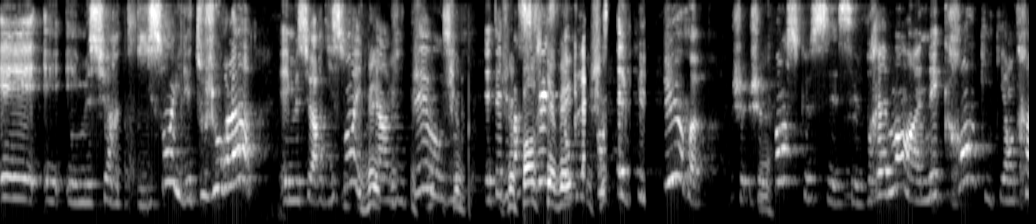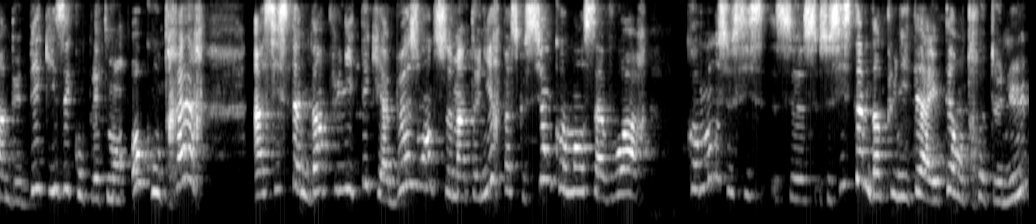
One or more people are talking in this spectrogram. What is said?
Et, et, et, Monsieur Ardisson, il est toujours là. Et M. Hardisson était invité aux. Je, était je pense qu'il y avait. Donc, la cancel culture, je, je pense que c'est vraiment un écran qui, qui, est en train de déguiser complètement, au contraire, un système d'impunité qui a besoin de se maintenir parce que si on commence à voir comment ce, ce, ce système d'impunité a été entretenu,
